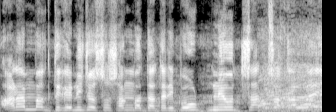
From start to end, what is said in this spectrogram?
আরামবাগ থেকে নিজস্ব সংবাদদাতা রিপোর্ট, নিউজ সাত সকাল লাইভ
